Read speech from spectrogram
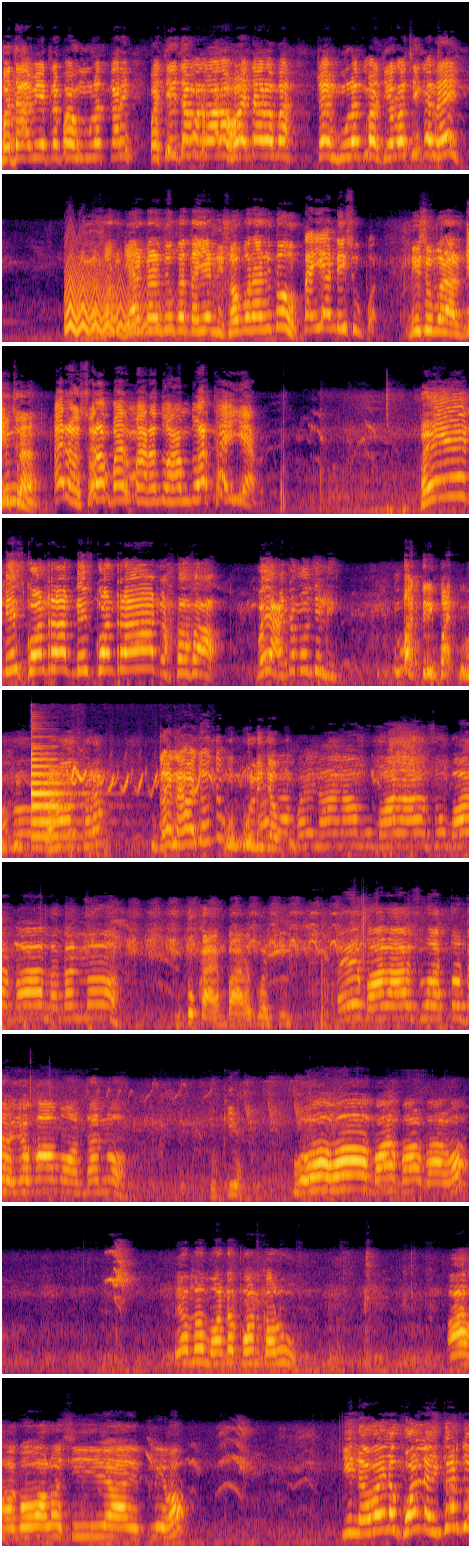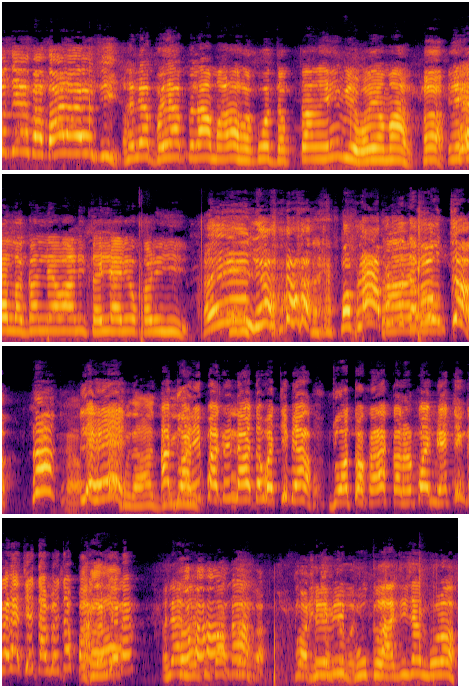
બધા આવી એટલે પણ મુરત કરી. પછી જમણ વાળો હોય તારો બા. તો મુરતમાં જેલો છે કે નહીં? ઘેર કરી દઉં કે તૈયાર ડીશ ઉપર આલી તું? તૈયાર ડીશ ઉપર. ડીશ ઉપર આલી તીમ ને? અરે સોરમ પર મારા તો આમ દોર થઈ યાર. ભાઈ ડિસ્કોન્ટ્રાક્ટ ડિસ્કોન્ટ્રાક્ટ ડિસ કોન્ટ્રાક્ટ ભાઈ આઈટમ ઓછી લી બત્રી પાત ગણાવો જાઉં તો હું ભૂલી જાઉં છું. ભાઈ ના ના હું બહાર આવ્યો છું બહાર બહાર લગનમાં. તું તો કાયમ બહાર જ હોય છે એ બહાર આવ્યો છું આજ તો ઢળિયો ખાવા મોહનથાળનો. તું કે? ઓ વાહ, બહાર બહાર બહાર હો. એ હમણાં મોઢે ફોન કરું. આ હગોવાલો છી આ એટલી હો. ઈ નવાઈ નો ફોન નહીં કરતો તે બા આવ્યો છે. અલ્યા ભાઈ આ પેલા મારા હગો ધપતા નહીં વેવાય અમાર. એ લગન લેવાની તૈયારીઓ કરી છે. લ્યો. મફલા આપણે તો દબાવું જ લે આ દોરી પકડી ના હોય તો વચ્ચે બે જો તો કલર કોઈ મેચિંગ કરે છે? તમે તો પાગલ છે ને અલ્યા નટુ કાકા જેવી ભૂખ લાગી છે ને બોલો.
